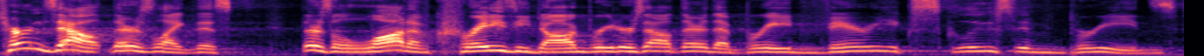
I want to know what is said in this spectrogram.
turns out there's like this, there's a lot of crazy dog breeders out there that breed very exclusive breeds.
